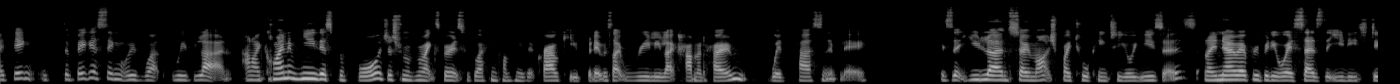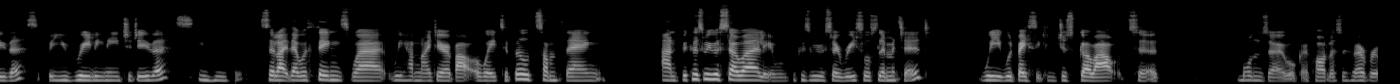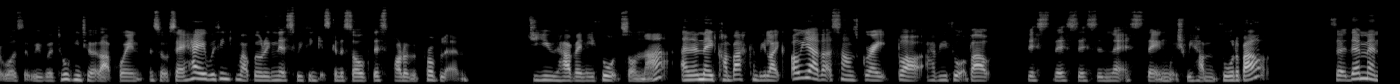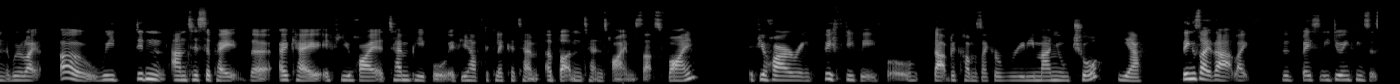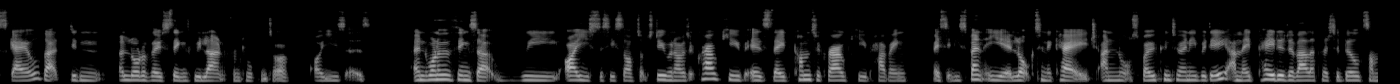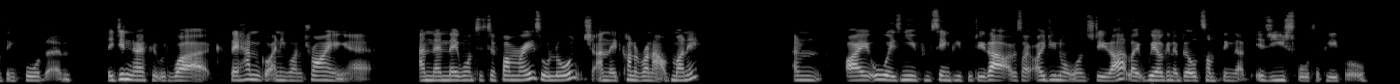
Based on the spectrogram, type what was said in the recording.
I think the biggest thing we've we've learned, and I kind of knew this before, just from my experience with working companies at Crowdcube, but it was like really like hammered home with Personably, is that you learn so much by talking to your users. And I know everybody always says that you need to do this, but you really need to do this. Mm-hmm. So, like, there were things where we had an idea about a way to build something. And because we were so early and because we were so resource limited, we would basically just go out to Monzo or GoCardless or whoever it was that we were talking to at that point and sort of say, hey, we're thinking about building this. We think it's going to solve this part of the problem. Do you have any thoughts on that? And then they'd come back and be like, oh, yeah, that sounds great. But have you thought about this, this, this, and this thing, which we hadn't thought about. So it then meant that we were like, oh, we didn't anticipate that, okay, if you hire 10 people, if you have to click a, 10, a button 10 times, that's fine. If you're hiring 50 people, that becomes like a really manual chore. Yeah. Things like that, like the, basically doing things at scale that didn't, a lot of those things we learned from talking to our, our users. And one of the things that we I used to see startups do when I was at Crowdcube is they'd come to Crowdcube having basically spent a year locked in a cage and not spoken to anybody, and they'd paid a developer to build something for them. They didn't know if it would work. They hadn't got anyone trying it, and then they wanted to fundraise or launch, and they'd kind of run out of money. And I always knew from seeing people do that, I was like, I do not want to do that. Like, we are going to build something that is useful to people,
